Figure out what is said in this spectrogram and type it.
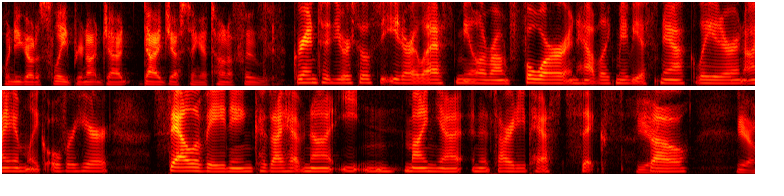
when you go to sleep you're not gi- digesting a ton of food granted you were supposed to eat our last meal around four and have like maybe a snack later and i am like over here salivating because i have not eaten mine yet and it's already past six Yeah. so yeah.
